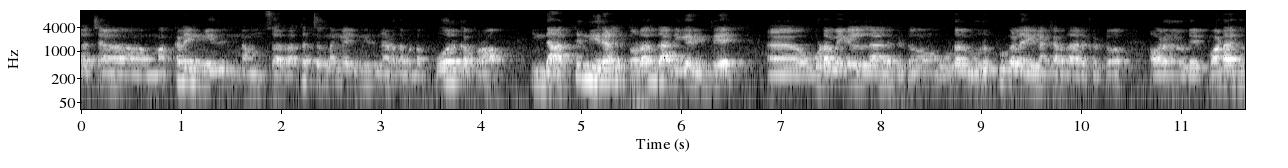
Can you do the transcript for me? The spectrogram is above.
லட்சம் மக்களின் மீது நம் ச- ரத்த சொந்தங்களின் மீது நடத்தப்பட்ட போருக்கு அப்புறம் இந்த அத்துமீறல் தொடர்ந்து அதிகரித்து உடைமைகளாக இருக்கட்டும் உடல் உறுப்புகளை இழக்கிறதா இருக்கட்டும் அவர்களுடைய படகு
